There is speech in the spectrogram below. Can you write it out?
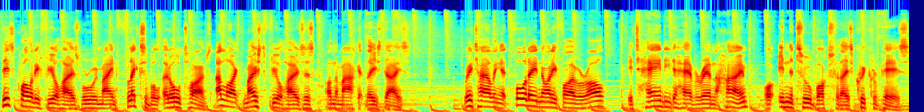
This quality fuel hose will remain flexible at all times, unlike most fuel hoses on the market these days. Retailing at $14.95 a roll, it's handy to have around the home or in the toolbox for those quick repairs.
